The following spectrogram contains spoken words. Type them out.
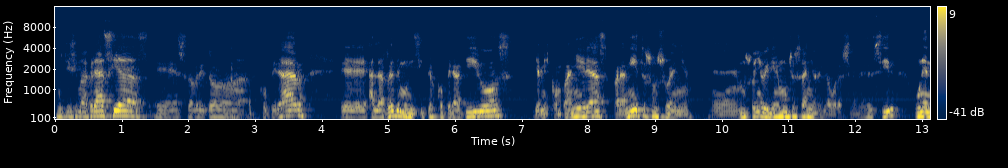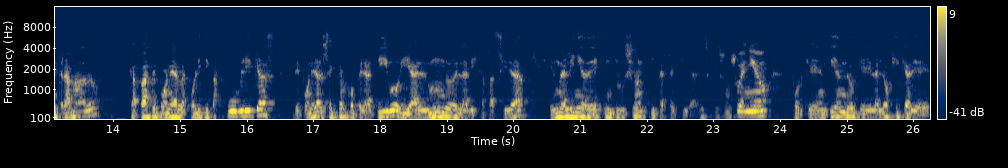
muchísimas gracias, eh, sobre todo a Cooperar, a la red de municipios cooperativos y a mis compañeras. Para mí esto es un sueño. Eh, un sueño que tiene muchos años de elaboración, es decir, un entramado capaz de poner las políticas públicas, de poner al sector cooperativo y al mundo de la discapacidad en una línea de inclusión y perspectiva. Es, un sueño porque entiendo que la lógica de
